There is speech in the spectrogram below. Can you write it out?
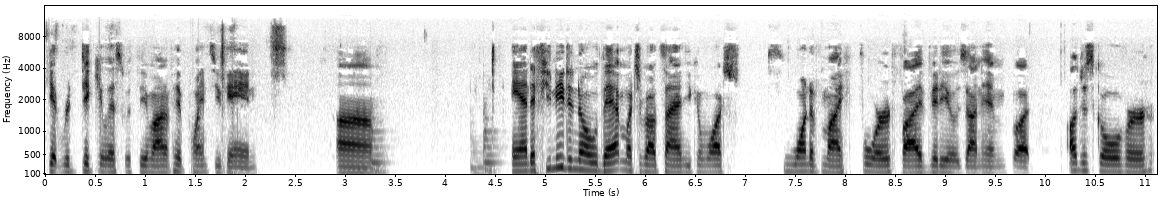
get ridiculous with the amount of hit points you gain. Um, and if you need to know that much about Sion, you can watch one of my four or five videos on him. But I'll just go over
